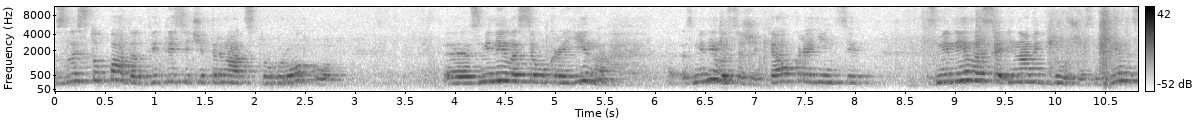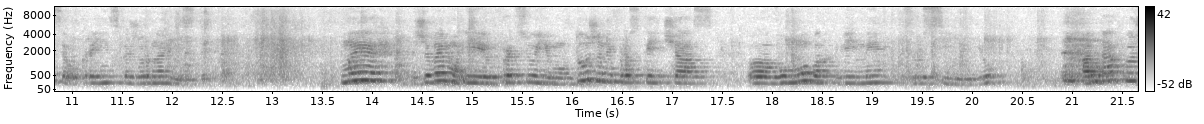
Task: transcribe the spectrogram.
З листопада 2013 року е, змінилася Україна, змінилося життя українців, змінилася і навіть дуже змінилася українська журналістика. Ми живемо і працюємо в дуже непростий час е, в умовах війни з Росією, а також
